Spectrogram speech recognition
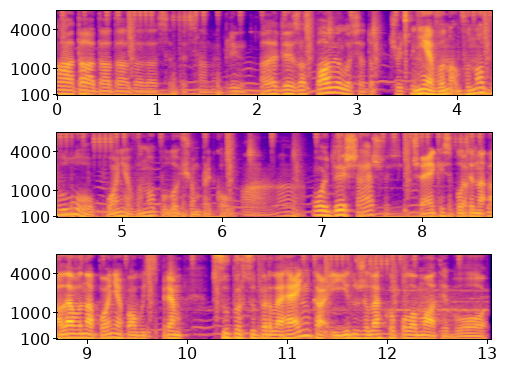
А, да, да, да, да, да, це те саме. Блін. Але де заспавнилося, то чуть Ні, воно воно було, поняв, воно було в чому прикол. Ага. Ой, де ще щось? Ще якась плотина, Так, але вона поняв, мабуть, прям супер-супер легенька, і її дуже легко поламати, бо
